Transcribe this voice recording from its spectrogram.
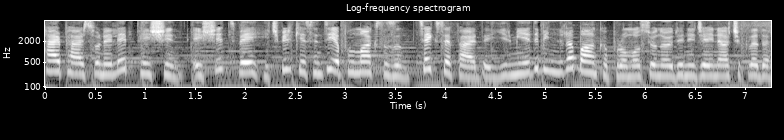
her personele peşin, eşit ve hiçbir kesinti yapılmaksızın tek seferde 27 bin lira banka promosyonu ödeneceğini açıkladı.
